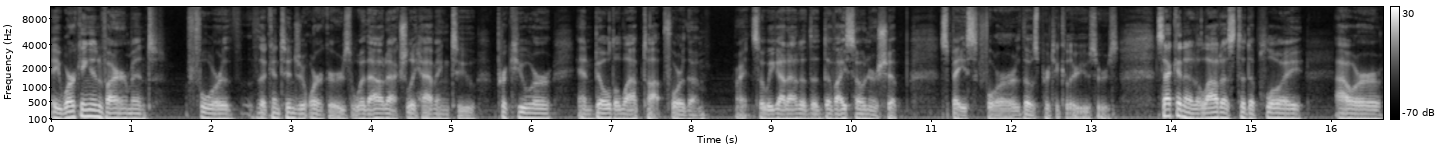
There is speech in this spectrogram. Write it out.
a working environment for the contingent workers without actually having to procure and build a laptop for them. Right. So we got out of the device ownership space for those particular users. Second, it allowed us to deploy our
